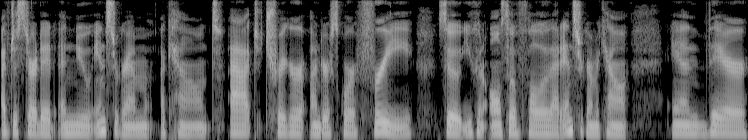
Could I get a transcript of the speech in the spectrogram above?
I've just started a new Instagram account at trigger underscore free. So you can also follow that Instagram account. And there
